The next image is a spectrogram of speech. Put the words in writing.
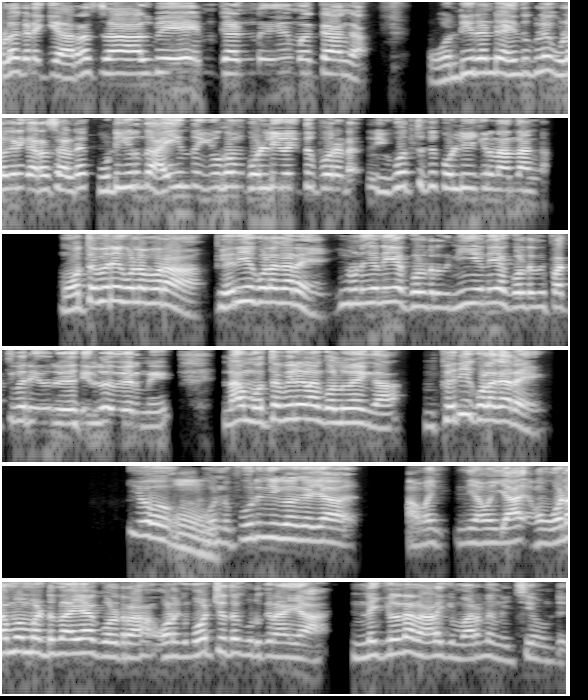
உலகடைக்கு அரசாள்வேன் கண்ணு மக்காங்க. ஒன்றிரண்டு ஐந்துக்குள்ளே உலகடைக்கு அரசாள்றேன். குடியிருந்து ஐந்து யுகம் கொள்ளி வைத்து போறேன் யுகத்துக்கு கொல்லி வைக்கிறேன் நான் தாங்க. மொத்த பேரையும் கொல்ல போறான் பெரிய கொலகாரன். இவனுக்கு என்னையா கொல்றது? நீ என்னையா கொல்றது? பத்து பேர் இரு இருபது பேர்னு. நான் மொத்த பேரையும் நான் கொல்லுவேங்க. பெரிய கொலகாரன். ஐயோ. ஒண்ணு புரிஞ்சுக்கோங்க ஐயா. அவன் அவன் யா அவன் உடம்ப மட்டும்தான் ஐயா கொல்றான். உனக்கு மோட்சத்தை கொடுக்குறான் ஐயா. இன்னைக்கு இல்லைன்னா நாளைக்கு மரணம் நிச்சயம் உண்டு.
